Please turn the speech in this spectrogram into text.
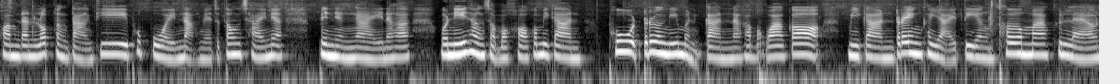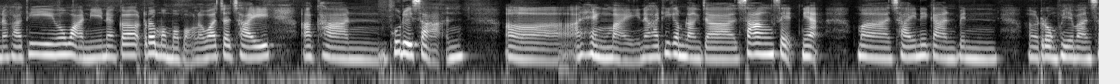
ความดันลบต่างๆ ที่ผู้ป่วยหนักเนี่ยจะต้องใช้เนี่ยเป็นยังไงนะคะ วันนี้ทางสบคก็มีการ พูดเรื่องนี้เหมือนกันนะคะ บอกว่าก็มีการเร่งขยายเตียงเพิ่มมากขึ้นแล้วนะคะ ที่เมื่อวานนี้นะก็เริ่มออกมาบอกแล้วว่าจะใช้อาคารผู้โดยสารแห่งใหม่นะคะที่กำลังจะสร้างเสร็จเนี่ยมาใช้ในการเป็นโรงพยาบาลส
